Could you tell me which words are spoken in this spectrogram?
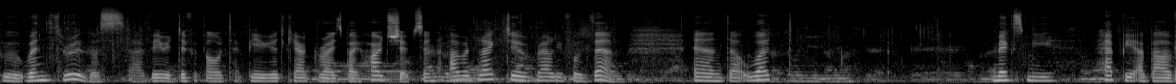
who went through this uh, very difficult period characterized by hardships. And I would like to rally for them. And uh, what makes me happy above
